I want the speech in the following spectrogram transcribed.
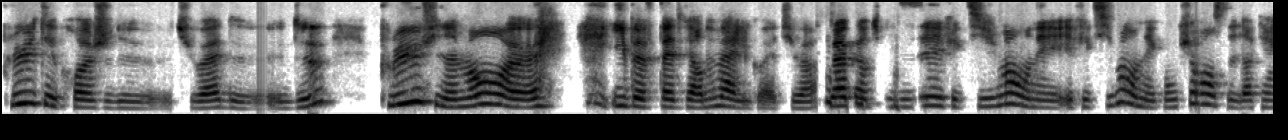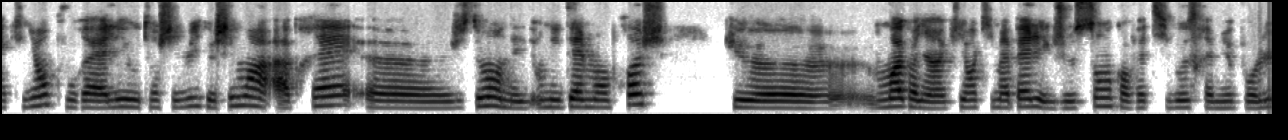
Plus tu es proche de, tu vois, d'eux, plus finalement ils peuvent pas te faire de mal, quoi, tu vois. quand tu disais effectivement, on est effectivement on est concurrent, c'est-à-dire qu'un client pourrait aller autant chez lui que chez moi. Après, justement, on est, on est tellement proche que euh, moi, quand il y a un client qui m'appelle et que je sens qu'en fait Thibaut serait mieux pour lui,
